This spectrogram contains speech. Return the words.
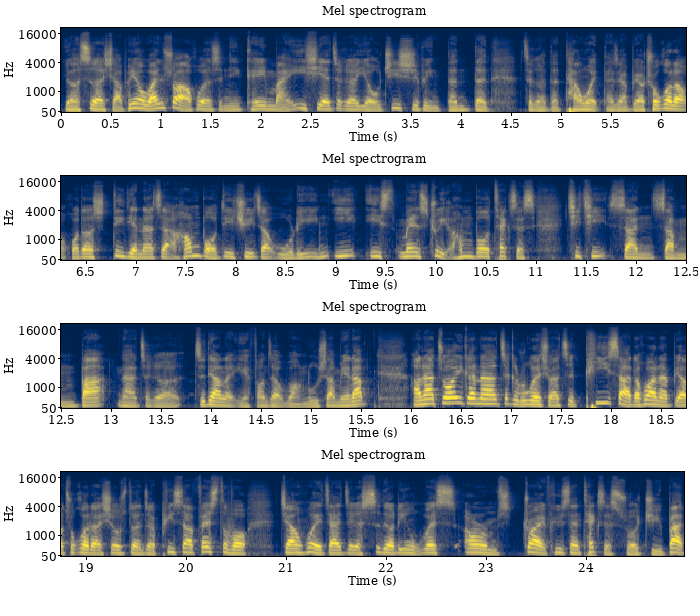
有适合小朋友玩耍，或者是你可以买一些这个有机食品等等这个的摊位，大家不要错过了。活动地点呢在 Humble 地区，在五零一 East Main Street, Humble, Texas 七七三三八。那这个资料呢也放在网络上面了。好，那最后一个呢，这个如果喜欢吃披萨的话呢，不要错过了休斯顿这个披萨 Festival 将会在这个四六零五 West Arms Drive，Houston Texas 所举办。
